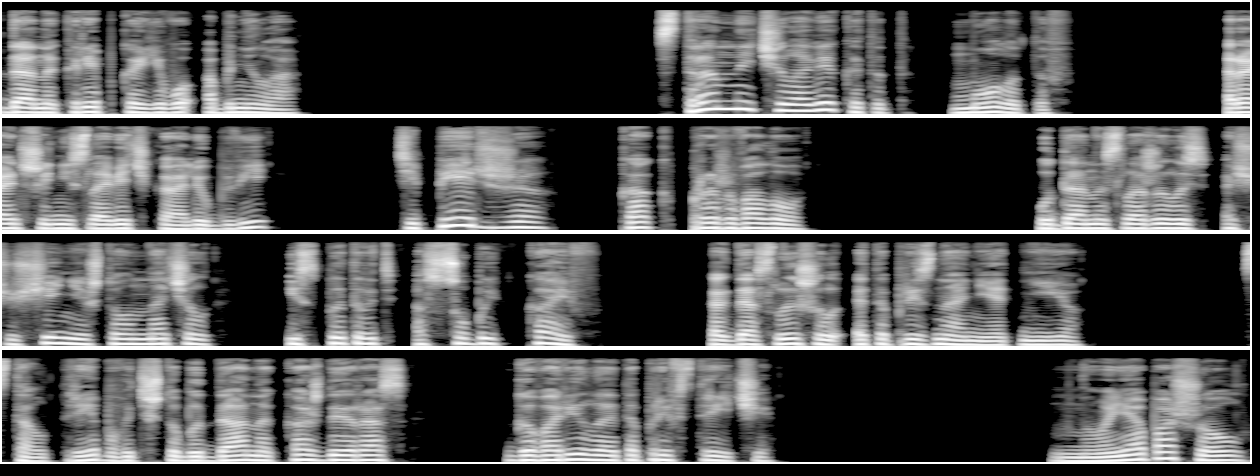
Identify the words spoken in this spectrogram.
Дана крепко его обняла. Странный человек этот Молотов. Раньше не словечко о любви, теперь же как прорвало. У Даны сложилось ощущение, что он начал испытывать особый кайф, когда слышал это признание от нее. Стал требовать, чтобы Дана каждый раз говорила это при встрече. «Ну, я пошел»,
